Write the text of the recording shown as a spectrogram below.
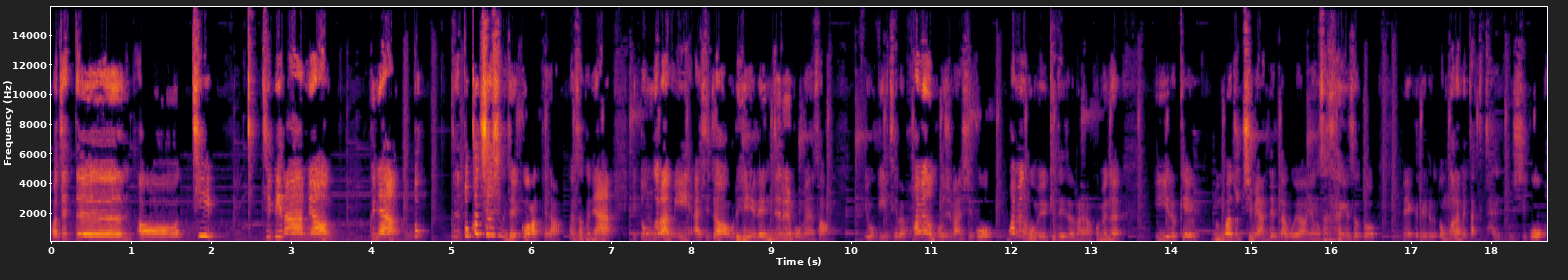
어쨌든 어, 팁 팁이라면 그냥 똑 그냥 똑같이 하시면 될 것 같아요. 그래서 그냥 이 동그라미 아시죠? 우리 렌즈를 보면서 여기 제발 화면을 보지 마시고 화면을 보면 이렇게 되잖아요. 그러면은 이 이렇게 눈 마주침이 안 된다고요. 영상상에서도. 네, 그리고 동그라미 딱 잘 보시고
